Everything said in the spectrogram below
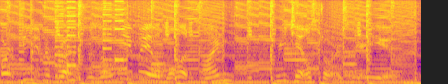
RP Enterprises is only available at fine retail stores near you.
